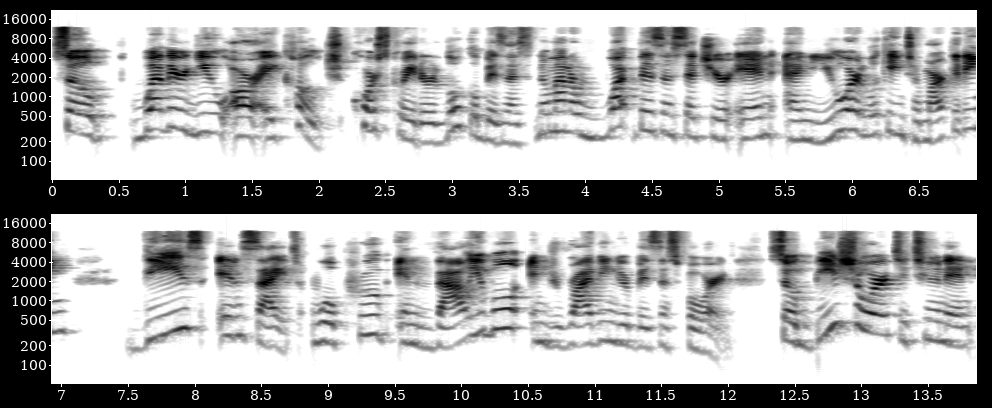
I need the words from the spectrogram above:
So, whether you are a coach, course creator, local business, no matter what business that you're in and you are looking to marketing, these insights will prove invaluable in driving your business forward. So be sure to tune in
